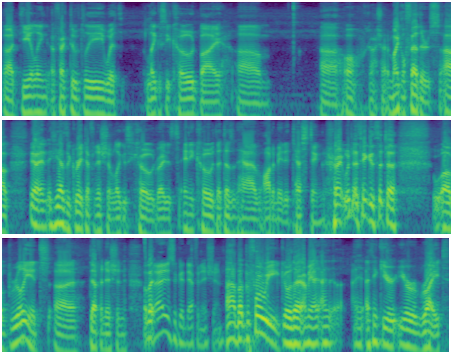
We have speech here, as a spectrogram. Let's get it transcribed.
uh, dealing effectively with legacy code by um, uh, oh gosh, uh, Michael Feathers. Uh, yeah, and he has a great definition of legacy code, right? It's any code that doesn't have automated testing, right? Which I think is such a, a brilliant uh, definition. But that is a good definition. Uh, but before we go there, I mean, I, I, I, think you're you're right.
